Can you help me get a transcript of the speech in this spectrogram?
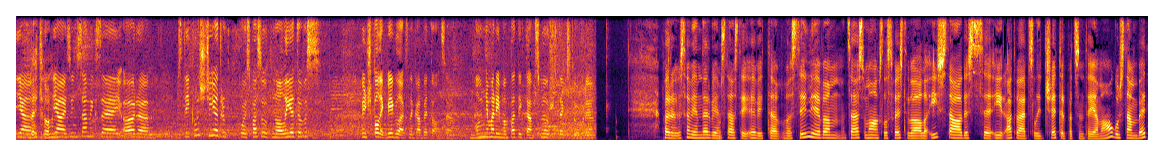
jā, betona. Jā, es viņu samiksēju ar um, stikla šķiedru, ko es pasūtu no Lietuvas viņš paliek vieglāks nekā betons. Jā. Mm. Un viņam arī patīk tāda smilšu tekstūra. Jā. Par saviem darbiem stāstīja Evita Vasiljeva. Cēsu mākslas festivāla izstādes ir atvērts līdz 14. augustam, bet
